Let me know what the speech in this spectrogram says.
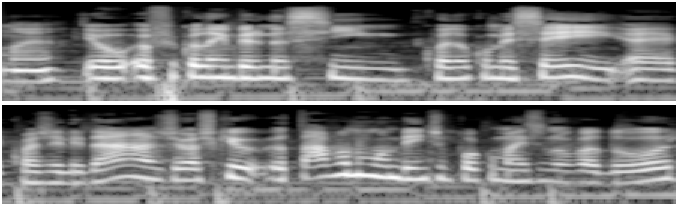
né? Eu, eu fico lembrando assim, quando eu comecei é, com agilidade, eu acho que eu, eu tava num ambiente um pouco mais inovador,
